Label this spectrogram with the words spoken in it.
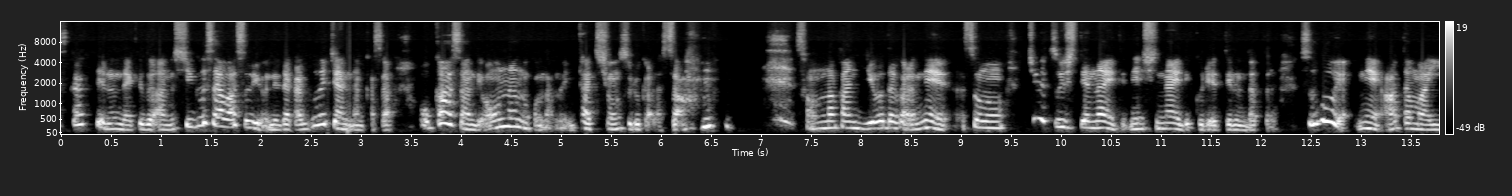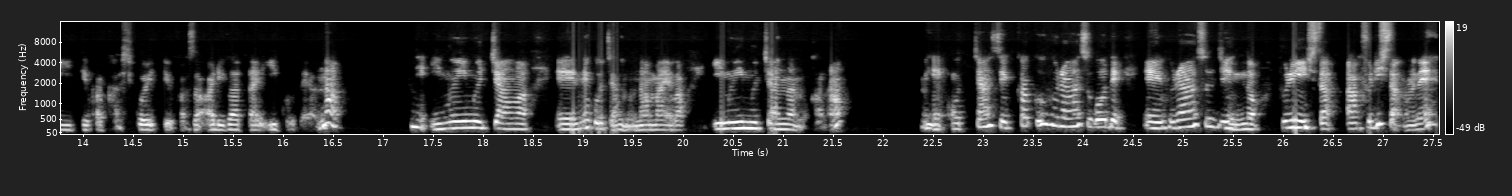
助かってるんだけど、あの、仕草はするよね。だから、ぐーちゃんなんかさ、お母さんで女の子なのにタッチションするからさ。そんな感じよ。だからね、その、手術してないでね、しないでくれてるんだったら、すごいね、頭いいっていうか、賢いっていうかさ、ありがたい、いい子だよな。ね、イムイムちゃんは、えー、猫ちゃんの名前は、イムイムちゃんなのかな？ね、おっちゃん、せっかくフランス語で、えー、フランス人の不倫した、あ、不倫したのね。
